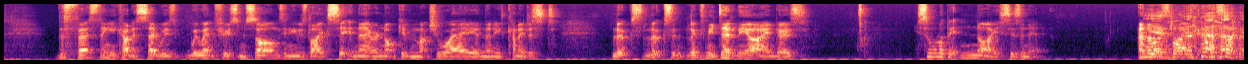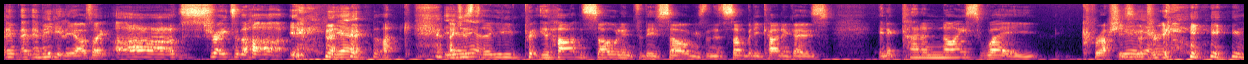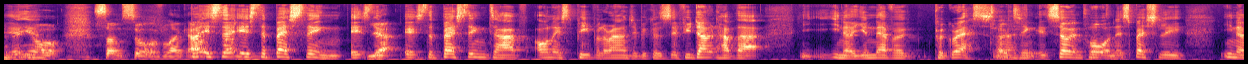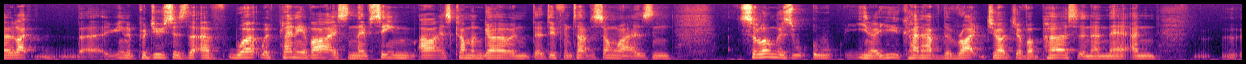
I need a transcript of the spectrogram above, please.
the first thing he kind of said was we went through some songs, and he was like sitting there and not giving much away, and then he kind of just looks looks looks me dead in the eye and goes, "It's all a bit nice, isn't it?" And I was like, I was like, immediately, I was like, oh, straight to the heart. you know? Yeah. like, Yeah, I just, yeah. you put your heart and soul into these songs, and then somebody kind of goes, in a kind of nice way, crushes Yeah, your yeah. dream Yeah, that yeah. you're some sort of like. But it's the it's the best thing. It's Yeah. the, it's the best thing to have honest people around you because if you don't have that, you know, you never progress. And I think it's so important, especially you know, like uh, you know, producers that have worked with plenty of artists and they've seen artists come and go and they're different types of songwriters and. So long as you know you can have the right judge of a person and their and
